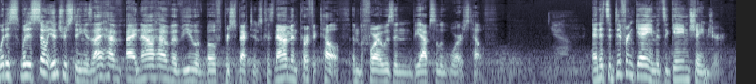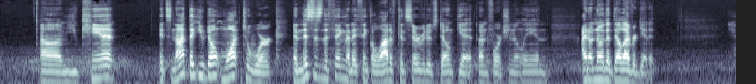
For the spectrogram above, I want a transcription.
what is what is so interesting is I have I now have a view of both perspectives because now I'm in perfect health, and before I was in the absolute worst health Yeah. and it's a different game. It's a game changer. Um, you can't. It's not that you don't want to work, and this is the thing that I think a lot of conservatives don't get, unfortunately, and I don't know that they'll ever get it. Yeah.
